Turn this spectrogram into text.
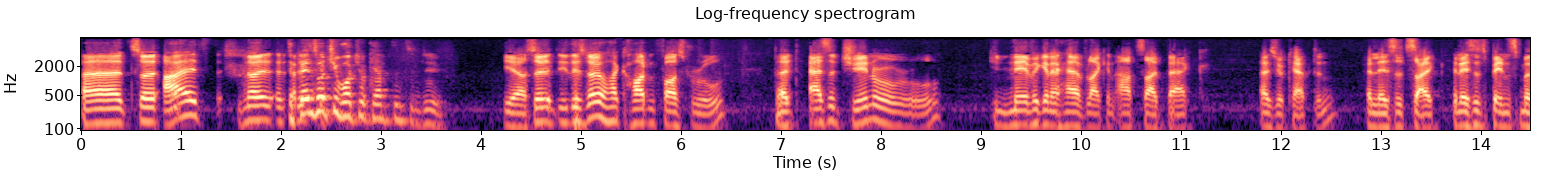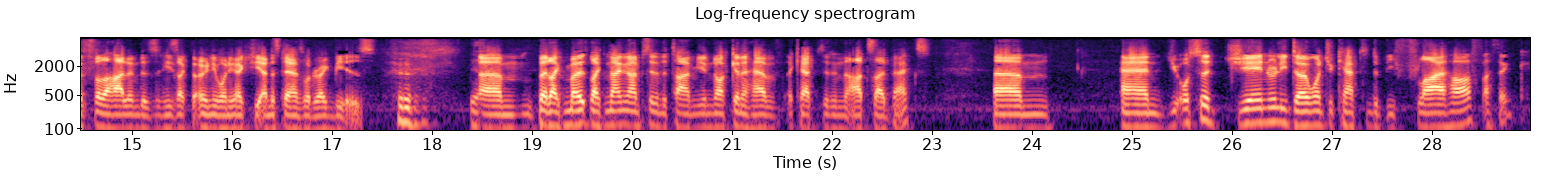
Uh, so I no. it- Depends what you want your captain to do. Yeah, so there's no like hard and fast rule, but as a general rule, you're never gonna have like an outside back as your captain, unless it's like unless it's Ben Smith for the Highlanders and he's like the only one who actually understands what rugby is. Yeah. Um, but like most like 99% of the time, you're not gonna have a captain in the outside backs. Um, and you also generally don't want your captain to be fly half, I think,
